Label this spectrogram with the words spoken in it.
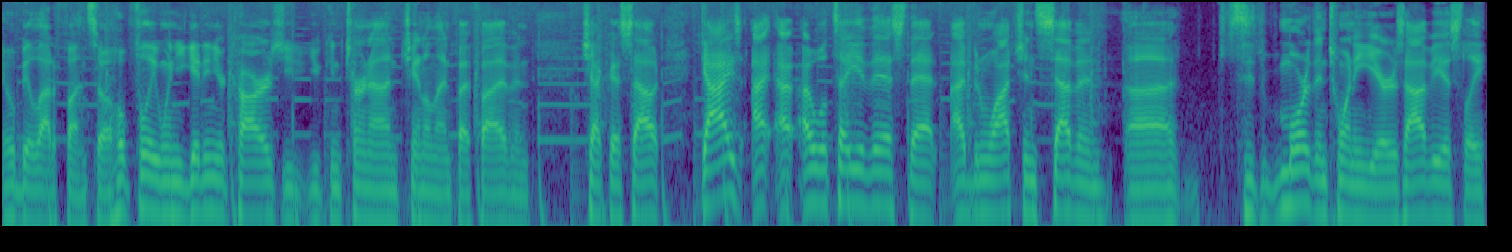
It'll be a lot of fun. So hopefully, when you get in your cars, you, you can turn on Channel 955 and check us out, guys. I, I, I will tell you this: that I've been watching Seven. Uh, more than 20 years, obviously.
